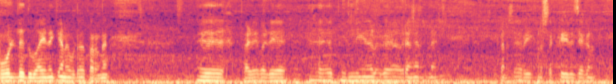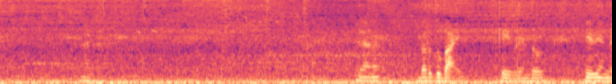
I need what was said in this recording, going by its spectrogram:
ഓൾഡ് ദുബായ് എന്നൊക്കെയാണ് ഇവിടെ പറഞ്ഞത്. പഴയ പഴയ ബിൽഡിങ്ങുകളൊക്കെ അവരങ്ങനെ തന്നെ കൺസ് റീകൺസ്ട്രക്ട് ചെയ്ത് വെച്ചേക്കണം ഇതാണ് ബർദുബായ് ഓക്കെ ഇവിടെ എന്തോ എഴുതിയുണ്ട്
